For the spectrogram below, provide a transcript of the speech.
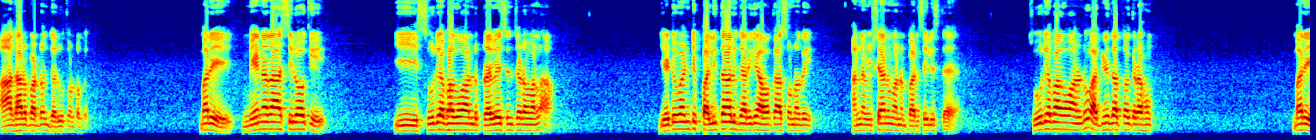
ఆధారపడడం జరుగుతుంటుంది. మరి మీనరాశిలోకి ఈ సూర్య భగవానుడు ప్రవేశించడం వల్ల ఎటువంటి ఫలితాలు జరిగే అవకాశం ఉన్నది అన్న విషయాన్ని మనం పరిశీలిస్తే సూర్య భగవానుడు అగ్నితత్వ గ్రహం. మరి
